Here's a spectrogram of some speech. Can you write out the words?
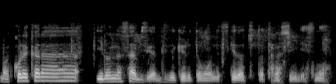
まあ、これからいろんなサービスが出てくると思うんですけど、ちょっと楽しみですね。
